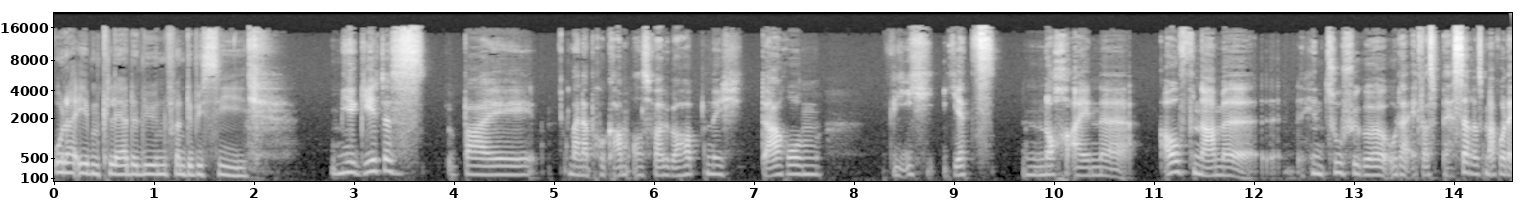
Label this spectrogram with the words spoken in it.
oder eben Claire de Lune von Debussy. Mir geht es bei meiner Programmauswahl überhaupt nicht darum, wie ich jetzt noch eine Aufnahme hinzufüge oder etwas Besseres mache oder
